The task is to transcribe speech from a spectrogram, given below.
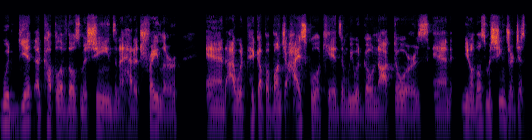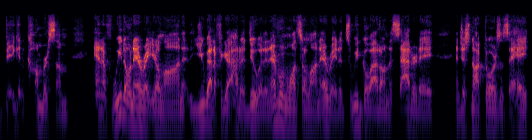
would get a couple of those machines, and I had a trailer and I would pick up a bunch of high school kids and we would go knock doors. And, you know, those machines are just big and cumbersome. And if we don't aerate your lawn, you got to figure out how to do it. And everyone wants their lawn aerated. So we'd go out on a Saturday and just knock doors and say, hey,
